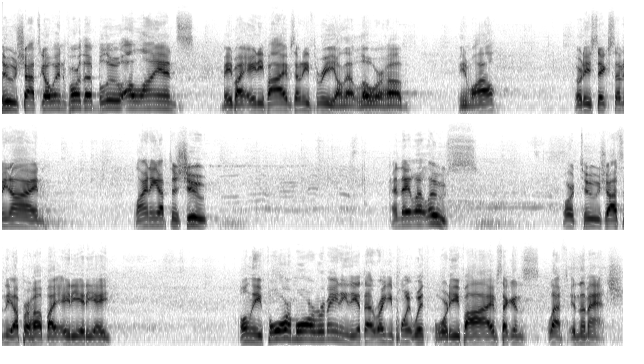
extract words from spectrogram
Two shots go in for the Blue Alliance, made by 85-73 on that lower hub. Meanwhile, 36-79, lining up to shoot. And they let loose. Or two shots in the upper hub by 80-88. Only four more remaining to get that ranking point with 45 seconds left in the match.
